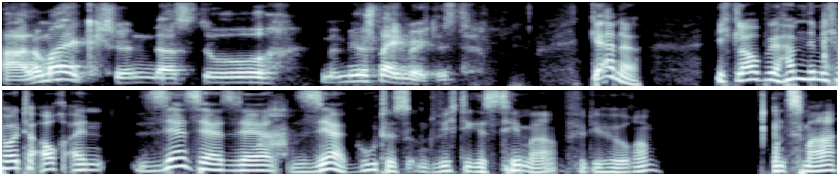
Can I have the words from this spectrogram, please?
Hallo Mike, schön, dass du mit mir sprechen möchtest. Gerne. Ich glaube, wir haben nämlich heute auch ein sehr, sehr, sehr, sehr gutes und wichtiges Thema für die Hörer. Und zwar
